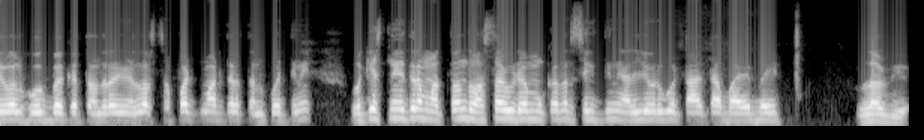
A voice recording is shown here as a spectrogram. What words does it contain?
ಲೆವೆಲ್ ಹೋಗ್ಬೇಕಂತಂದ್ರೆ ಎಲ್ಲರೂ ಸಪೋರ್ಟ್ ಮಾಡ್ತಾರೆ ಅನ್ಕೋತೀನಿ. ಓಕೆ ಸ್ನೇಹಿತರೆ, ಮತ್ತೊಂದು ಹೊಸ ವಿಡಿಯೋ ಮುಖಾಂತರ ಸಿಗ್ತೀನಿ. ಅಲ್ಲಿವರೆಗೂ ಟಾಟಾ ಬಾಯ್ ಬೈ ಲವ್ ಯು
